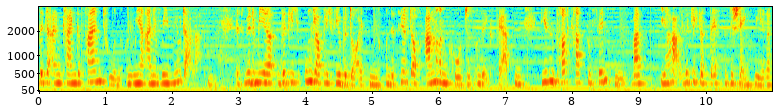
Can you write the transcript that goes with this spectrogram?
bitte einen kleinen Gefallen tun und mir eine Review dalassen. Es würde mir wirklich unglaublich viel bedeuten und es hilft auch anderen Coaches und Experten, diesen Podcast zu finden, was ja wirklich das beste Geschenk wäre,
